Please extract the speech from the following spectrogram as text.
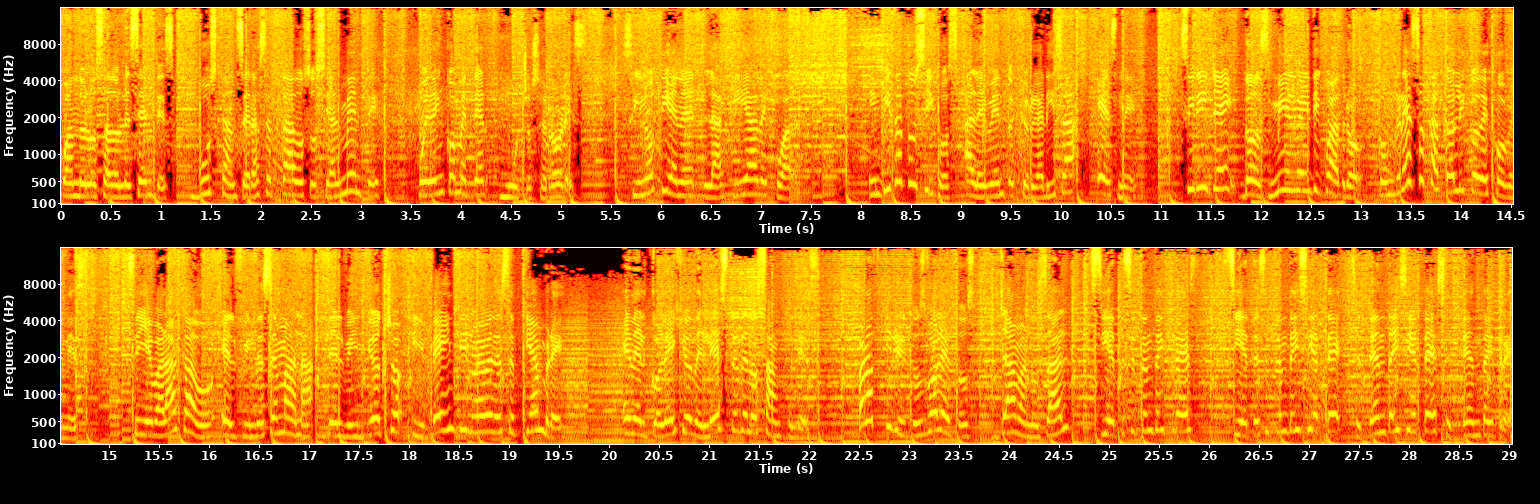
Cuando los adolescentes buscan ser aceptados socialmente, pueden cometer muchos errores si no tienen la guía adecuada. Invita a tus hijos al evento que organiza ESNE, CDJ 2024, Congreso Católico de Jóvenes. Se llevará a cabo el fin de semana del 28 y 29 de septiembre en el Colegio del Este de Los Ángeles. Para adquirir tus boletos, llámanos al 773-777-7773.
